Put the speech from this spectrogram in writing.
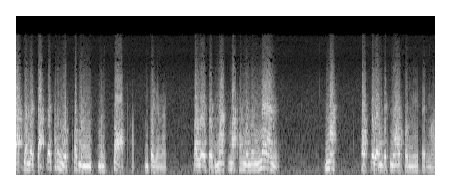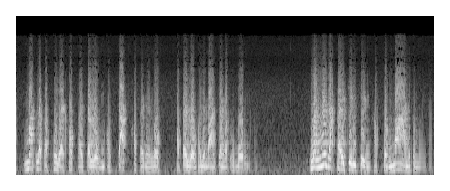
จับยันไงจับได้ทั้งหมดเพราะมันมันสอบครับ มันเป็นอย่างนั้น ก็เลยเป็นมัดมัดให้มันแน่น มัดก็เตือนเด็กน้อยคนนี้ไปมัด มัดแล้วกับผู้ใหญ่เข้าไปตะลุมเอาจับเข้าไปในรถเอาไปโรงพยาบาลจังหวัดอุบลครับมันไม่อยากไปจริง ๆ ครับ คนบ้านี่ก็เหมือนกัน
